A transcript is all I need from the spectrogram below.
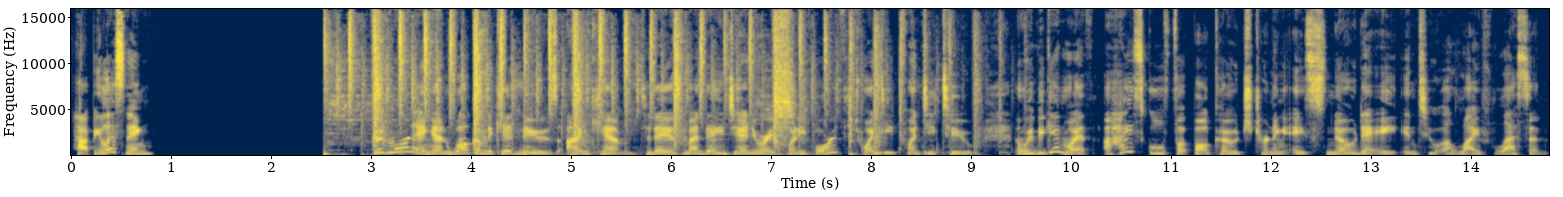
Happy listening! Good morning and welcome to Kid News. I'm Kim. Today is Monday, January 24th, 2022. And we begin with a high school football coach turning a snow day into a life lesson.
